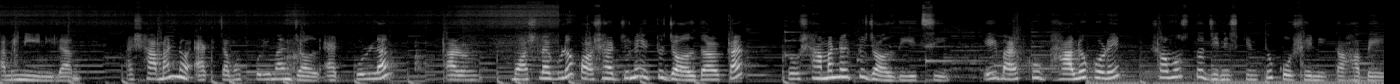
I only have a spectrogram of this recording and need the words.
আমি নিয়ে নিলাম। আর সামান্য এক চামচ পরিমাণ জল অ্যাড করলাম, কারণ মশলাগুলো কষার জন্য একটু জল দরকার। তো সামান্য একটু জল দিয়েছি। এইবার খুব ভালো করে সমস্ত জিনিস কিন্তু কষে নিতে হবে।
